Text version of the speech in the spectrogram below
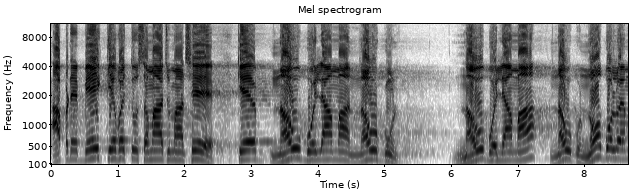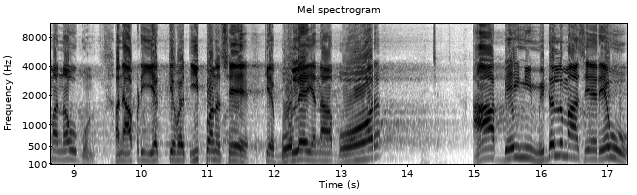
આપણે બે કહેવતું સમાજમાં છે કે નવ બોલ્યામાં નવ ગુણ. નવ બોલ્યામાં નવ ગુણ. ન બોલો એમાં નવ ગુણ. અને આપણી એક કહેવત એ પણ છે કે બોલે એના બોર આ બેયની મિડલમાં જે રહેવું.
